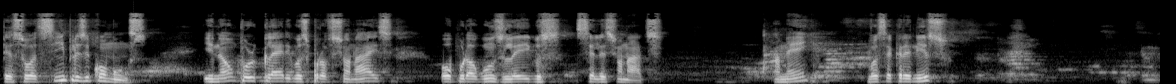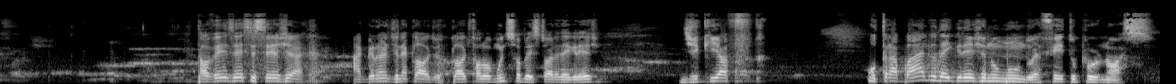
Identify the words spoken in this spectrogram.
pessoas simples e comuns, e não por clérigos profissionais ou por alguns leigos selecionados. Amém? Você crê nisso? Talvez esse seja a grande, né, Cláudio? Cláudio falou muito sobre a história da igreja, de que a, o trabalho da igreja no mundo é feito por nós,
